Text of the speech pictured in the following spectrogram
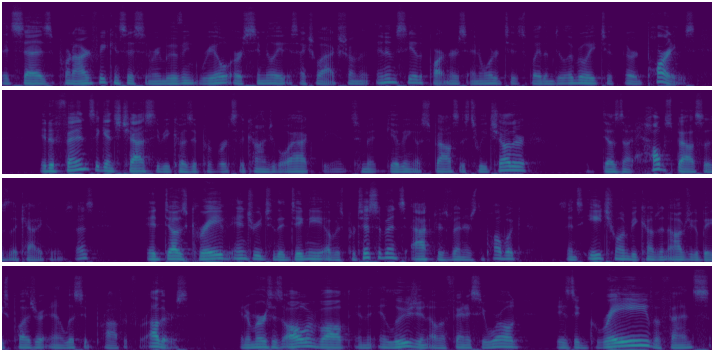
it says pornography consists in removing real or simulated sexual acts from the intimacy of the partners in order to display them deliberately to third parties. It offends against chastity because it perverts the conjugal act, the intimate giving of spouses to each other. Does not help spouses, the Catechism says. It does grave injury to the dignity of its participants, actors, vendors, the public, since each one becomes an object of base pleasure and illicit profit for others. It immerses all involved in the illusion of a fantasy world. It is a grave offense.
